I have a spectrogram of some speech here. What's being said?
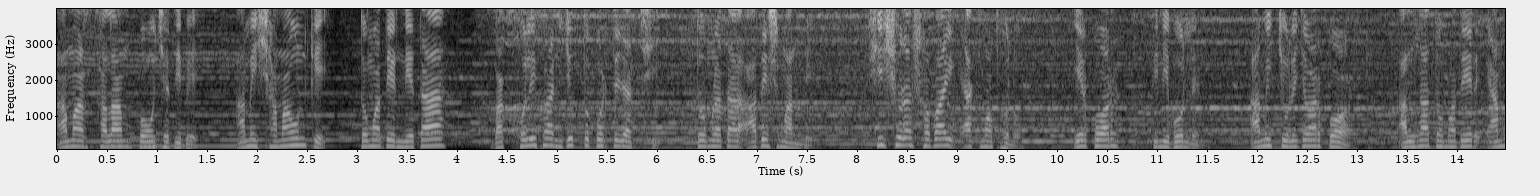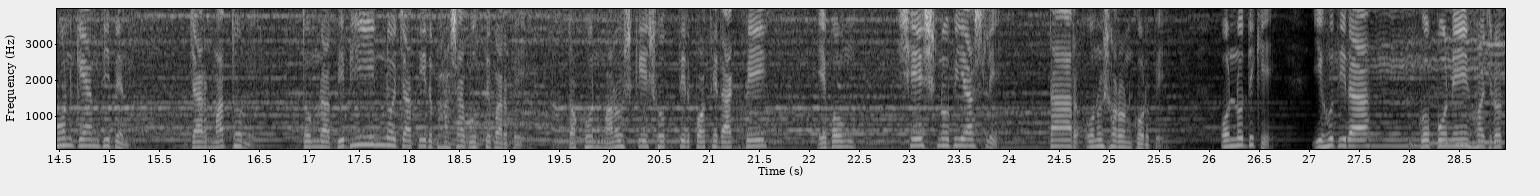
আমার সালাম পৌঁছে দিবে। আমি সামাউনকে তোমাদের নেতা বা খলিফা নিযুক্ত করতে যাচ্ছি, তোমরা তার আদেশ মানবে। শিষ্যরা সবাই একমত হলো। এরপর তিনি বললেন, আমি চলে যাওয়ার পর আল্লাহ তোমাদের এমন জ্ঞান দিবেন, যার মাধ্যমে তোমরা বিভিন্ন জাতির ভাষা বুঝতে পারবে। তখন মানুষকে সত্যের পথে রাখবে এবং শেষ নবী আসলে তার অনুসরণ করবে। অন্যদিকে ইহুদিরা গোপনে হজরত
